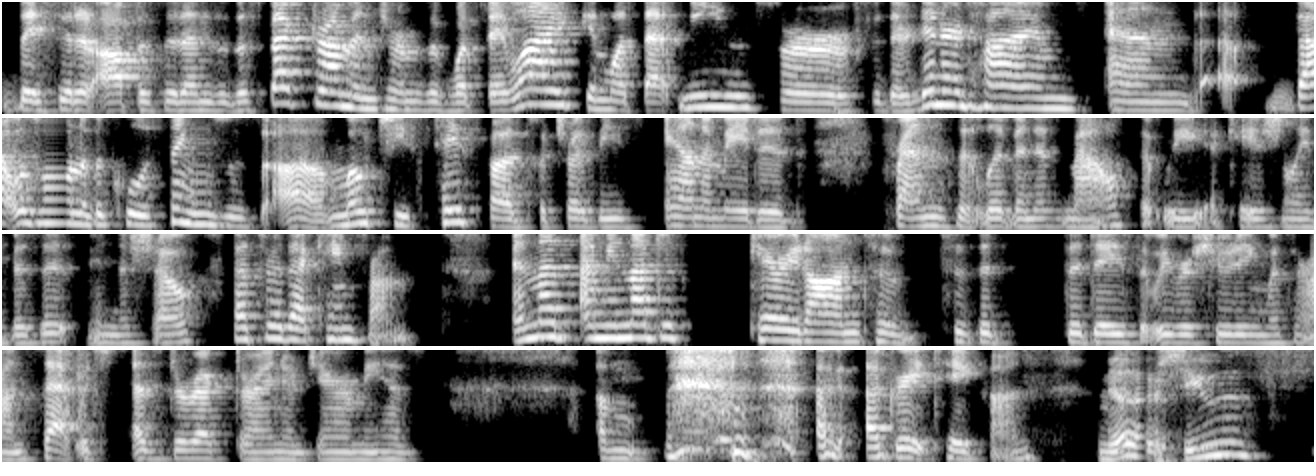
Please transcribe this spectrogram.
they sit at opposite ends of the spectrum in terms of what they like and what that means for for their dinner times. And uh, that was one of the coolest things was uh, mochi's taste buds which are these animated friends that live in his mouth that we occasionally visit in the show. That's where that came from. And that i mean that just carried on to to the the days that we were shooting with her on set which as director i know jeremy has um, a, a great take on. No, she was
